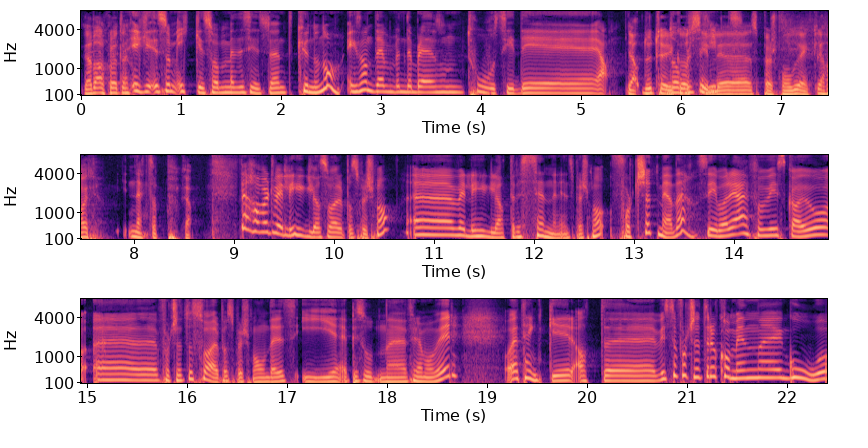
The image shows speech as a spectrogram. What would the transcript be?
Ja, det er akkurat det. ikke, som ikke som medisinstudent kunne noe. Ikke sant? Det, det ble en sånn tosidig Ja, Ja, Du tør ikke å stille spørsmål du egentlig har. Nettopp. Ja. Det har vært veldig hyggelig å svare på spørsmål. Eh, veldig hyggelig at dere sender inn spørsmål. Fortsett med det, sier bare jeg, for vi skal jo eh, fortsette å svare på spørsmålene deres i episodene fremover. Og jeg tenker at eh, hvis det fortsetter å komme inn eh, gode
